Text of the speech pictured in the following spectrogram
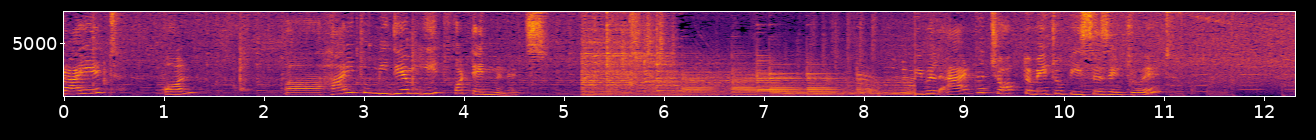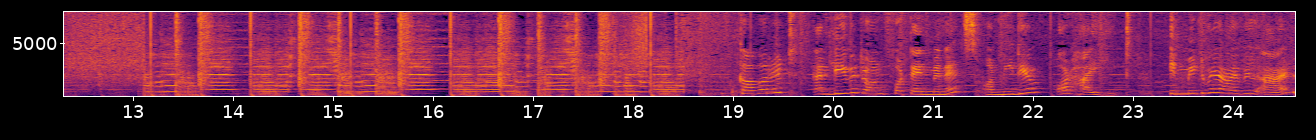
Fry it on uh, high to medium heat for 10 minutes. We will add the chopped tomato pieces into it. Cover it and leave it on for 10 minutes on medium or high heat. In midway I will add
